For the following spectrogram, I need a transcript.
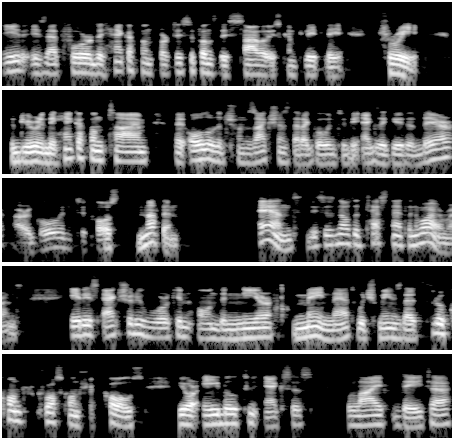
it is that for the hackathon participants, this silo is completely free. So during the hackathon time, all of the transactions that are going to be executed there are going to cost nothing. And this is not a testnet environment. It is actually working on the near mainnet, which means that through cross-contract calls, you are able to access live data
